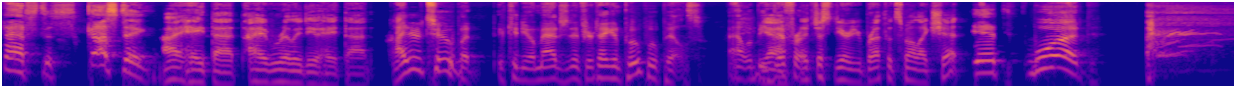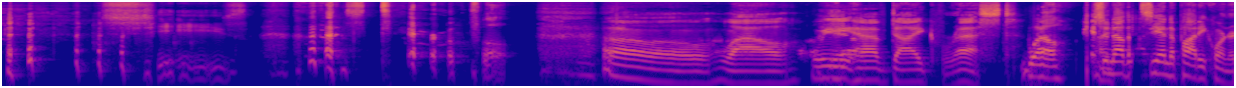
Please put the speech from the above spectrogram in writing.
That's disgusting. I hate that. I really do hate that. I do too, but can you imagine if you're taking poo poo pills? That would be yeah, different. It just your your breath would smell like shit. It would. Jeez. That's terrible. Oh wow. Oh, we Yeah. have digressed. Well, Okay, so I- now that's the end of PoddiCorner.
